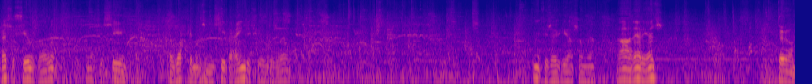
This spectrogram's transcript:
Precious shields though, look. You have see the workings and you see behind the shield as well. I if he's out here somewhere. Ah, there he is. Do 'em.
